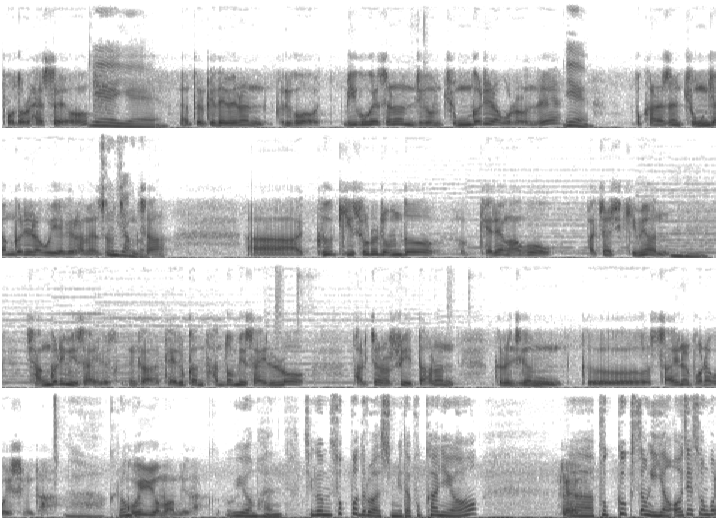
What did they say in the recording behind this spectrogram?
보도를 했어요. 예, 예. 어, 그렇게 되면은 그리고 미국에서는 지금 중거리라고 그러는데 예. 북한에서는 중장거리라고 얘기를 하면서 중장거리. 장차 아, 그 기술을 좀 더 개량하고 발전시키면 음. 장거리 미사일 그러니까 대륙간 탄도 미사일로 발전할 수 있다 하는 그런 지금 그 사인을 보내고 있습니다. 아, 그런 거기 거. 위험합니다. 위험한. 지금 속보 들어왔습니다. 북한이요. 네. 아, 북극성 이형 어제 쏜 거.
